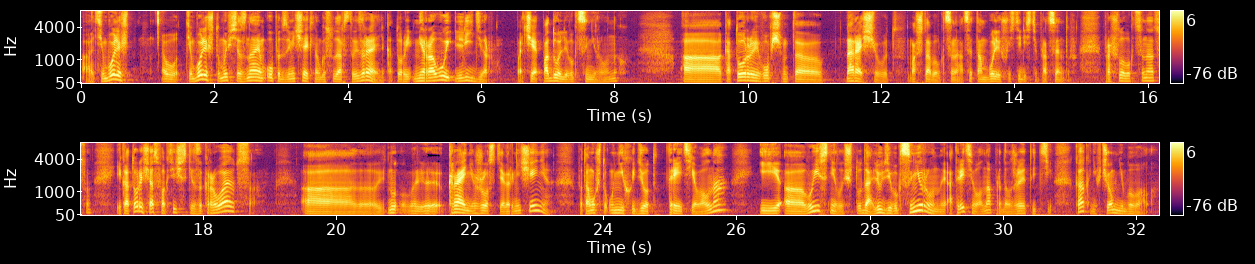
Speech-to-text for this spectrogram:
А, тем более, вот, тем более, что мы все знаем опыт замечательного государства Израиля, который мировой лидер по, по доле вакцинированных, а, которые, в общем-то, наращивают масштабы вакцинации, там более 60% прошло вакцинацию, и которые сейчас фактически закрываются, а, ну, крайне жесткие ограничения, потому что у них идет третья волна, и э, выяснилось, что да, люди вакцинированные, а третья волна продолжает идти, как ни в чем не бывало.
